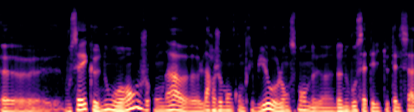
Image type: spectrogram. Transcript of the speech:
vous savez que nous Orange, on a largement contribué au lancement d'un nouveau satellite Telsat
